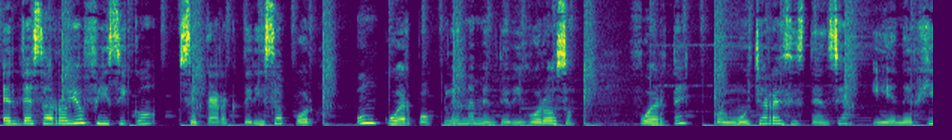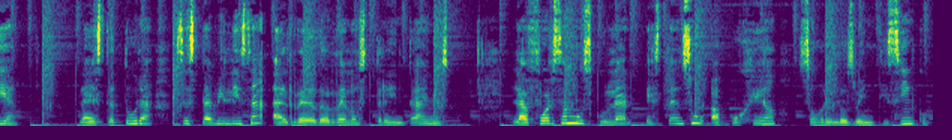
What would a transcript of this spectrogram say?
El desarrollo físico se caracteriza por un cuerpo plenamente vigoroso, fuerte, con mucha resistencia y energía. La estatura se estabiliza alrededor de los 30 años. La fuerza muscular está en su apogeo sobre los 25.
